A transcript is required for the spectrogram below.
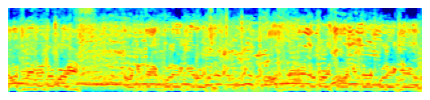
তাজমিন এন্টারপ্রাইজ তারা কিন্তু এক গোলে এগিয়ে রয়েছে তাজমিন এন্টারপ্রাইজ তারা কিন্তু এক গোলে এগিয়ে গেল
